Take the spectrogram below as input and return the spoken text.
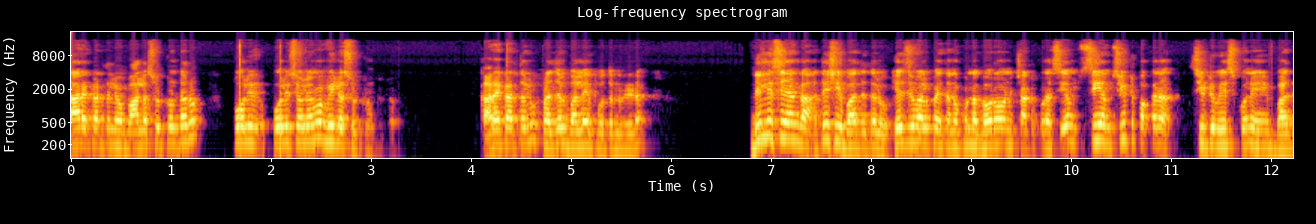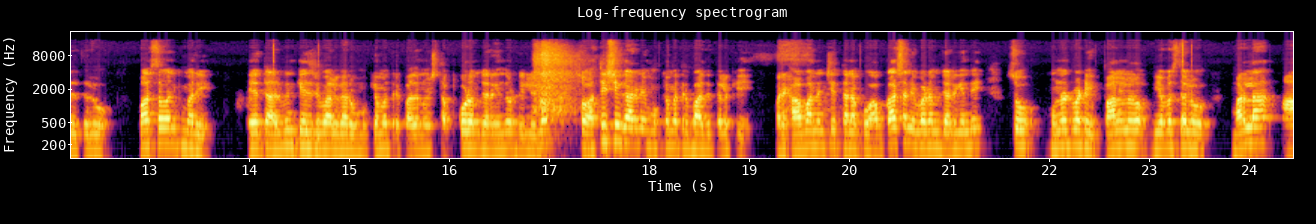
కార్యకర్తలు వాళ్ళ చుట్టూ ఉంటారు. పోలీ పోలీసు వాళ్ళు ఏమో వీళ్ళ చుట్టూ ఉంటుంటారు. కార్యకర్తలు ప్రజలు బలైపోతున్నారు ఇక్కడ. ఢిల్లీ సీఎంగా అతిశీ బాధ్యతలు. కేజ్రీవాల్ పై తనకున్న గౌరవాన్ని చాటుకున్న సీఎం సీఎం సీటు పక్కన సీటు వేసుకుని బాధ్యతలు. వాస్తవానికి మరి ఏదైతే అరవింద్ కేజ్రీవాల్ గారు ముఖ్యమంత్రి పదవి నుంచి తప్పుకోవడం జరిగిందో ఢిల్లీలో సో అతిశీ గారిని ముఖ్యమంత్రి బాధ్యతలకి మరి ఆహ్వానించి తనకు అవకాశాన్ని ఇవ్వడం జరిగింది. సో ఉన్నటువంటి పాలన వ్యవస్థలో మరలా ఆ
